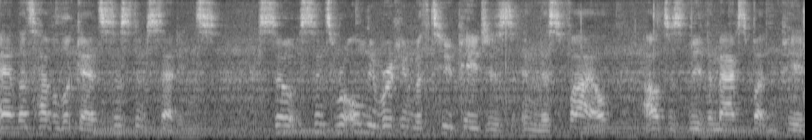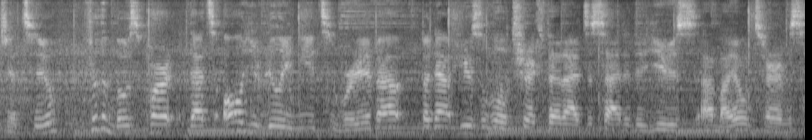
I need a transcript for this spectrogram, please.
and let's have a look at System Settings. So since we're only working with two pages in this file, I'll just leave the max button page at 2. For the most part, that's all you really need to worry about, but now here's a little trick that I've decided to use on my own terms.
